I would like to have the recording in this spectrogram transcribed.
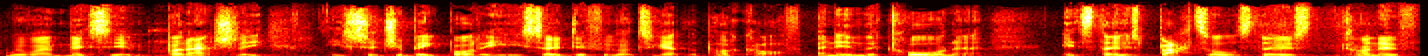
we won't miss him. But actually, he's such a big body; he's so difficult to get the puck off. And in the corner, it's those battles, those kind of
